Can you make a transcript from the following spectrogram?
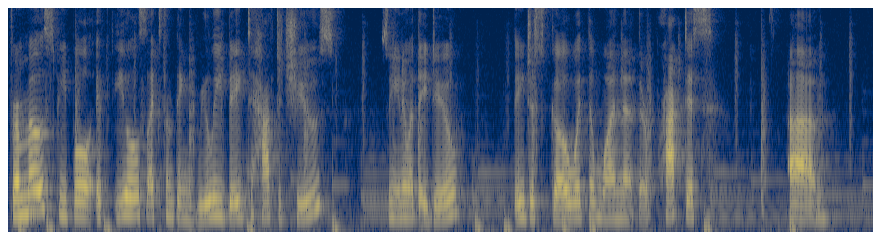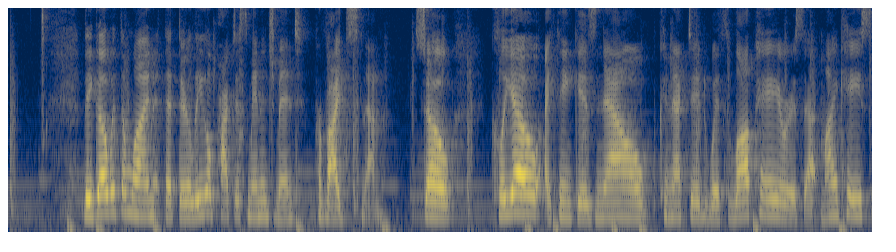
For most people, it feels like something really big to have to choose. So, you know what they do? They just go with the one that their practice, um, they go with the one that their legal practice management provides to them. So Clio, I think, is now connected with LawPay, or is that MyCase?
